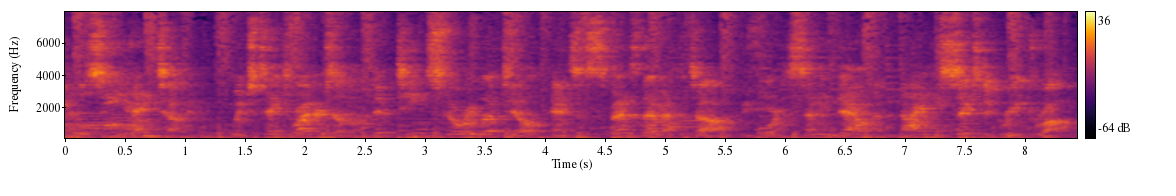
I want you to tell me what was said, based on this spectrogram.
You will see Hang Time, which takes riders up a 15-story lift hill and suspends them at the top before descending down a 96-degree drop.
